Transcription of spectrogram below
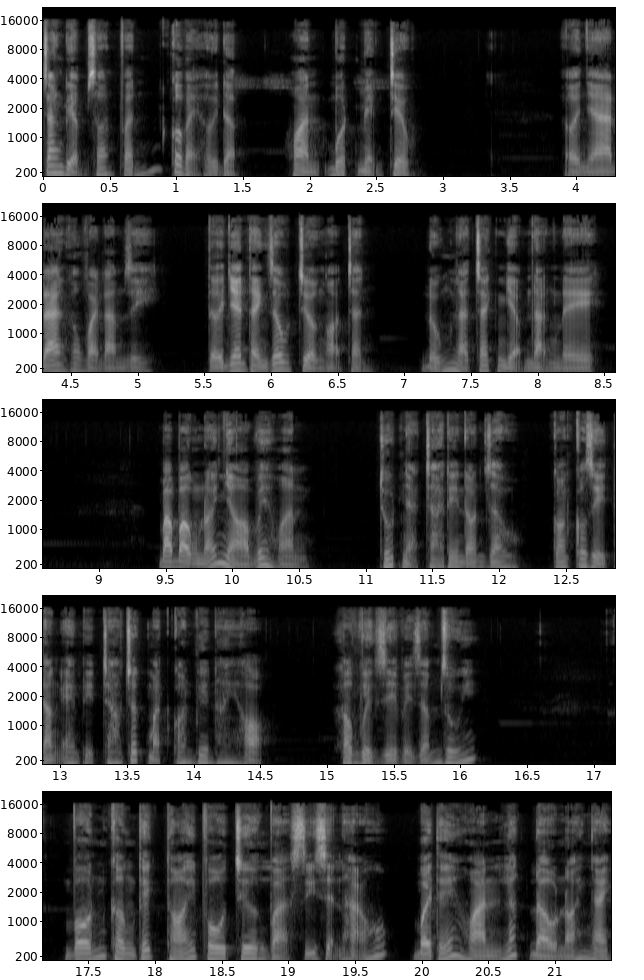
trang điểm son phấn có vẻ hơi đậm, Hoàn buột miệng trêu. Ở nhà đang không phải làm gì, tự nhiên thành dâu trưởng họ Trần, đúng là trách nhiệm nặng nề. Bà Bồng nói nhỏ với Hoàn, chút nhà trai đến đón dâu, còn có gì tặng em thì trao trước mặt con viên hay họ. Không việc gì phải dấm dúi. Vốn không thích thói vô trương và sĩ diện hão, bởi thế Hoàn lắc đầu nói ngay.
